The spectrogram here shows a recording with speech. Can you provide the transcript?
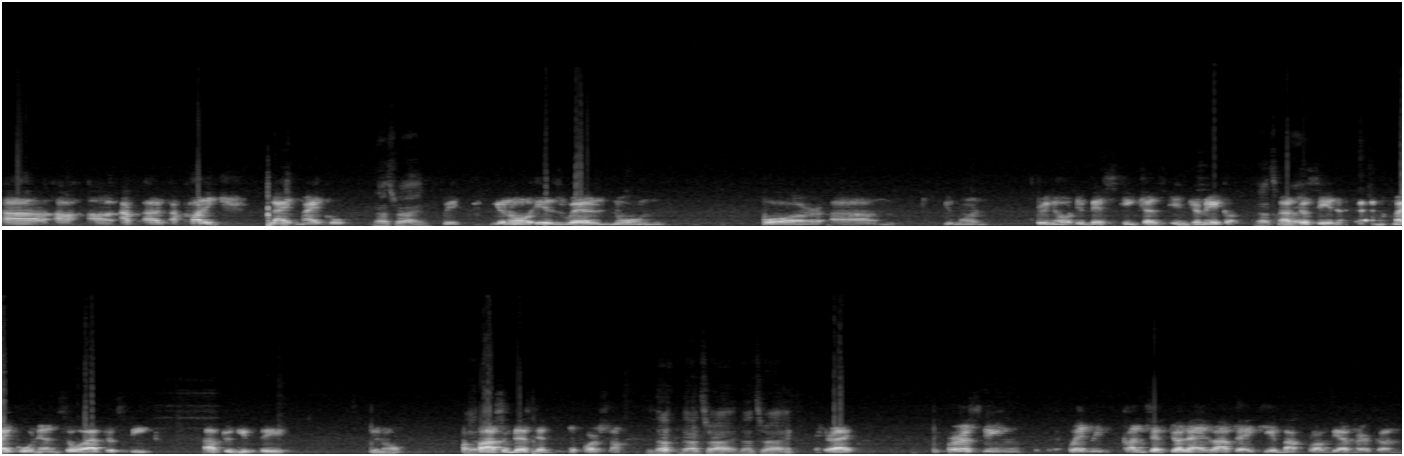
uh, a, a, a, a college like Mico, That's right. which you know is well known for um, you know bring out the best teachers in Jamaica. That's Not to say that I'm Miconian, so I have to speak. I have to give the, you know, Yep. pass them the first one. That, that's right. That's right. Right. The first thing when we conceptualized after I came back from the American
